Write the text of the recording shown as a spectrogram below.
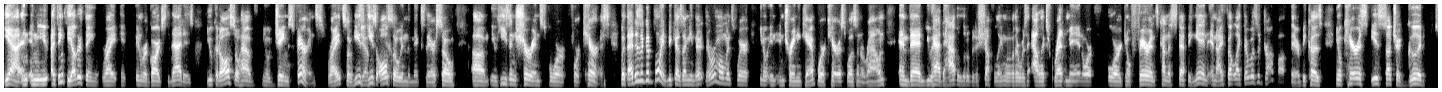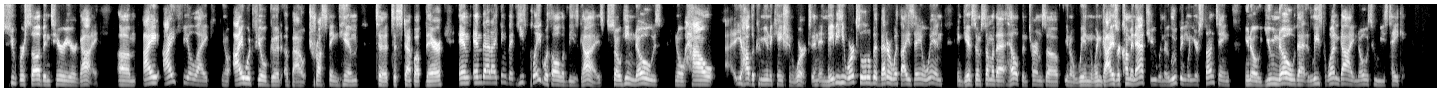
Yeah, and and you, I think the other thing, right, in, in, regards to that is you could also have you know James Ferentz, right? So he's yeah. he's also yeah. in the mix there. So um, you know he's insurance for for Karras. But that is a good point because I mean there there were moments where you know in in training camp where Karras wasn't around, and then you had to have a little bit of shuffling, whether it was Alex Redman or or you know Ferentz kind of stepping in, and I felt like there was a drop off there because you know Karras is such a good super sub interior guy. Um, I I feel like you know I would feel good about trusting him to to step up there, and and that I think that he's played with all of these guys, so he knows you know how uh, how the communication works, and and maybe he works a little bit better with Isaiah Wynn and gives him some of that help in terms of you know when when guys are coming at you when they're looping when you're stunting you know you know that at least one guy knows who he's taking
